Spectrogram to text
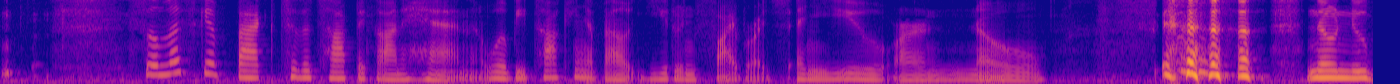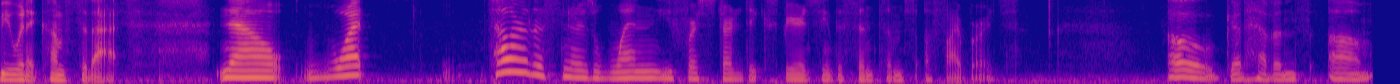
so let's get back to the topic on hand. We'll be talking about uterine fibroids, and you are no no newbie when it comes to that. Now, what? Tell our listeners when you first started experiencing the symptoms of fibroids. Oh, good heavens. Um,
